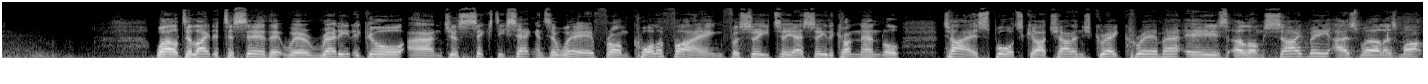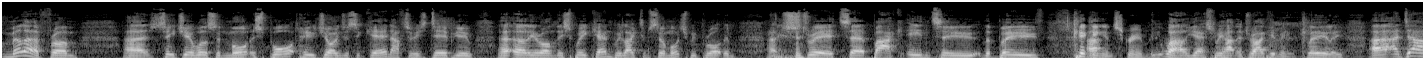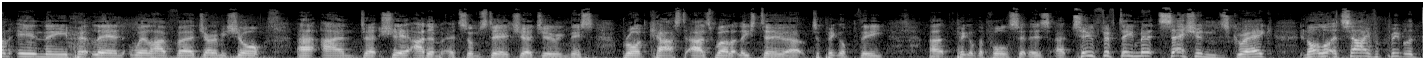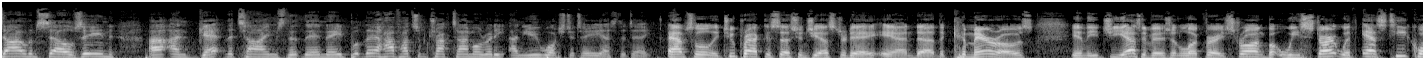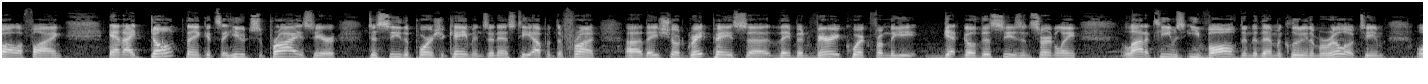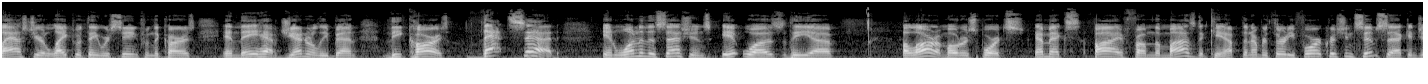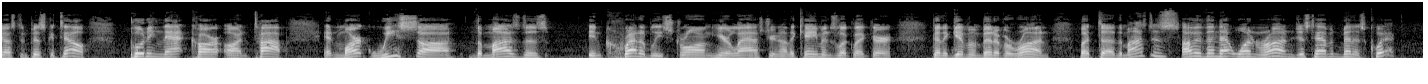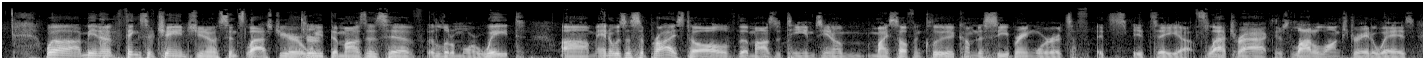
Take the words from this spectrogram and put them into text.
Well, delighted to say that we're ready to go and just 60 seconds away from qualifying for CTSC, the Continental Tyres Sports Car Challenge. Greg Creamer is alongside me, as well as Marc Miller from uh, CJ Wilson Motorsport, who joins us again after his debut uh, earlier on this weekend. We liked him so much, we brought him uh, straight uh, back into the booth. Kicking Uh, and screaming. Well, yes, we had to drag him in, clearly. Uh, and down in the pit lane, we'll have uh, Jeremy Shaw uh, and uh, Shea Adam at some stage uh, during this broadcast as well, at least to, uh, to pick up the. Uh, pick up the pole sitters. Uh, two 15 minute sessions, Greg. Not a lot of time for people to dial themselves in uh, and get the times that they need, but they have had some track time already, and you watched it here yesterday. Absolutely. Two practice sessions yesterday, and uh, the Camaros in the GS division look very strong. But we start with ST qualifying, and I don't think it's a huge surprise here to see the Porsche Caymans and ST up at the front. Uh, they showed great pace. Uh, they've been very quick from the get go this season, certainly. A lot of teams evolved into them, including the Murillo team last year, liked what they were seeing from the cars, and they have generally been the cars. That said, in one of the sessions, it was the. Uh, Alara Motorsports MX5 from the Mazda camp, the number 34, Christian Simsek and Justin Piscitell putting that car on top. And Mark, we saw the Mazdas incredibly strong here last year. Now the Caymans look like they're going to give them a bit of a run, but uh, the Mazdas, other than that one run, just haven't been as quick. Well, I mean, uh, things have changed. You know, since last year, Sure. we, the Mazdas have a little more weight. Um, and it was a surprise to all of the Mazda teams, you know, myself included, come to Sebring where it's a, it's it's a uh, flat track. There's a lot of long straightaways,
